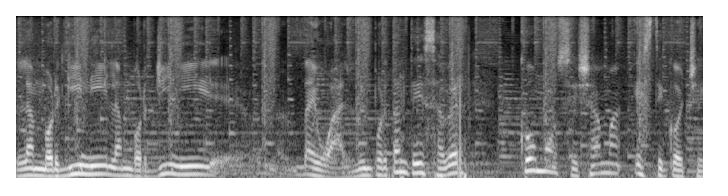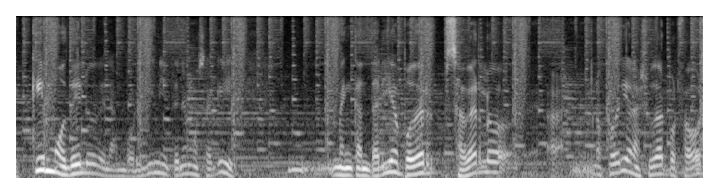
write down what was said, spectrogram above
Lamborghini, Lamborghini, eh, da igual. Lo importante es saber cómo se llama este coche, qué modelo de Lamborghini tenemos aquí. Me encantaría poder saberlo. Ah, ¿Nos podrían ayudar, por favor?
